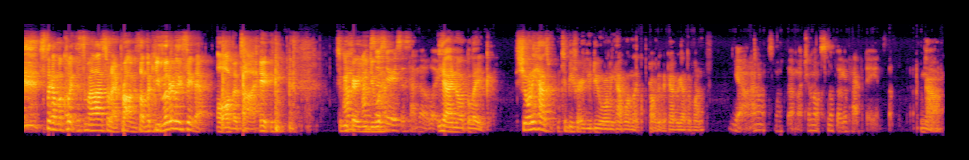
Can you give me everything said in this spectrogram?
She's like, I'm gonna quit. This is my last one. I promise. I'm like, you literally say that all the time. to be I'm, fair, you I'm do. so ha- serious this time though. Like yeah, I know, but like, she only has. To be fair, you do only have one, like probably like every other month. yeah, I don't smoke that much. I don't smoke like a pack a day and stuff like that. No,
